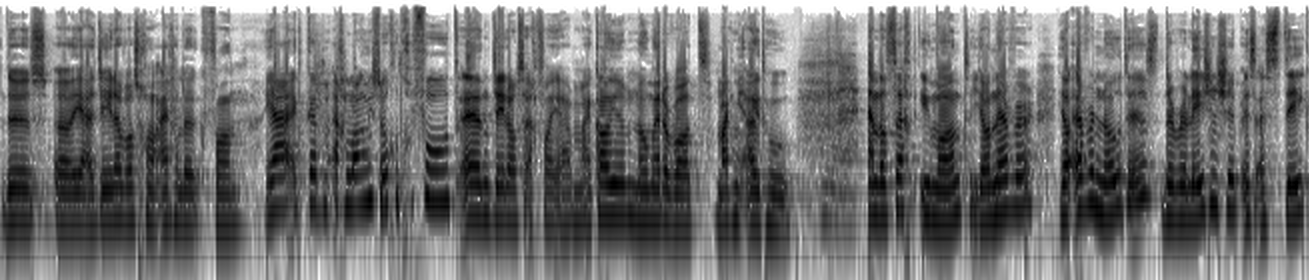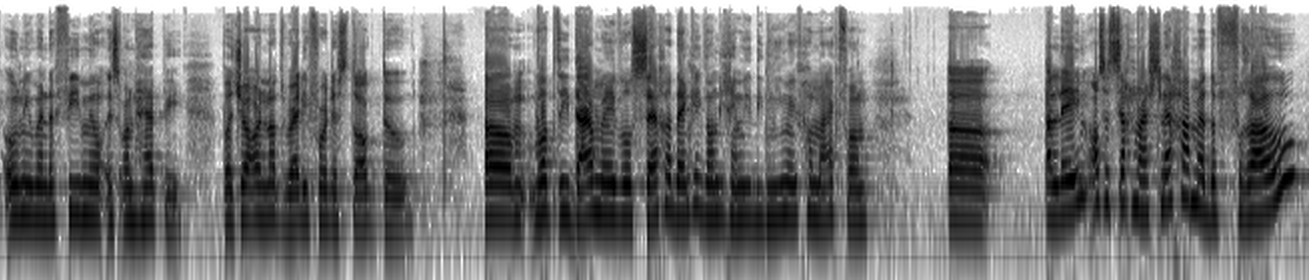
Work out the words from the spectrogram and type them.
Dus eh, ja, Jada was gewoon eigenlijk van... Ja, ik heb me echt lang niet zo goed gevoeld. En Jada was echt van... Ja, maar ik hou je no matter what. Maakt niet uit hoe. En dat zegt iemand... You'll never... You'll ever notice... The relationship is at stake only when the female is unhappy. But you are not ready for this talk though. Ehm, wat hij daarmee wil zeggen, denk ik dan diegene die die meme heeft gemaakt van... eh, alleen als het zeg maar slecht gaat met de vrouw...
